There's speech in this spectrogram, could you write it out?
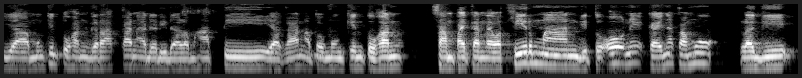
ya mungkin Tuhan gerakan ada di dalam hati ya kan atau mungkin Tuhan sampaikan lewat firman gitu. Oh, nih kayaknya kamu lagi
